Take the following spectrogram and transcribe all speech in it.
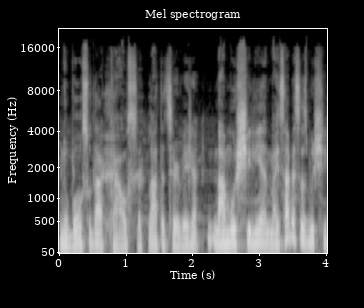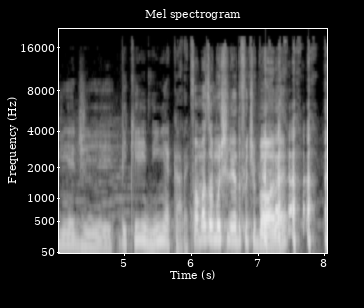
no bolso da calça, lata de cerveja na mochilinha, mas sabe essas mochilinhas de pequenininha, cara? Famosa mochilinha do futebol, né?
